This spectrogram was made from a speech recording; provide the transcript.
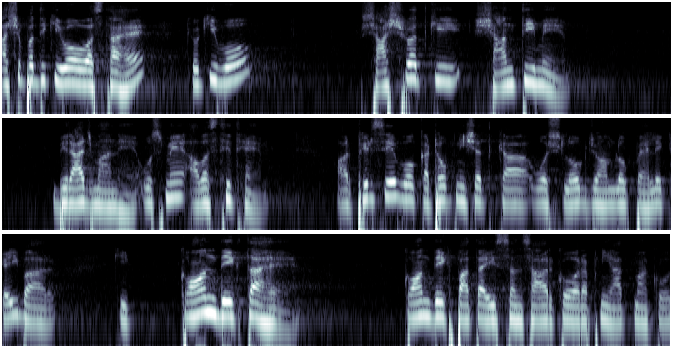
अशुपति की वो अवस्था है, क्योंकि वो शाश्वत की शांति में विराजमान है, उसमें अवस्थित हैं। और फिर से वो कठोपनिषद का वो श्लोक जो हम लोग पहले कई बार कि कौन देखता है, कौन देख पाता है इस संसार को और अपनी आत्मा को?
